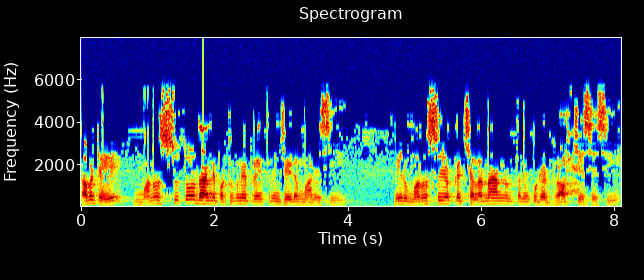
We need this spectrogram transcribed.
కాబట్టి మనస్సుతో దాన్ని పట్టుకునే ప్రయత్నం చేయడం మానేసి మీరు మనస్సు యొక్క చలనాన్నంతని కూడా డ్రాప్ చేసేసి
